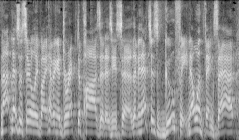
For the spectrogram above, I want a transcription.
not necessarily by having a direct deposit, as you said. I mean, that's just goofy. No one thinks that.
